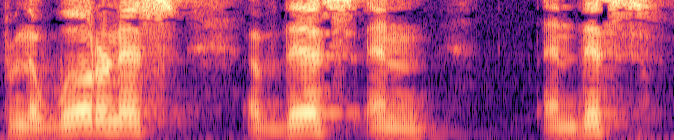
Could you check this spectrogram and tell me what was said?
From the wilderness of this and, and this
